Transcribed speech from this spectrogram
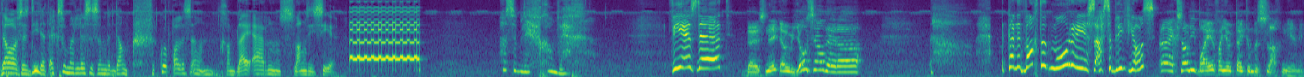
Daar's is dit dat ek sommer lus is en bedank. Verkoop alles in, gaan bly erns langs die see. Asseblief, gaan weg. Wie is dit? Dis net ou Joselvera. Kan dit wag tot môre is asseblief, Jos? Ek sal nie baie van jou tyd in beslag neem nie.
